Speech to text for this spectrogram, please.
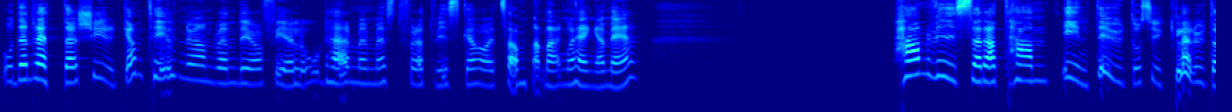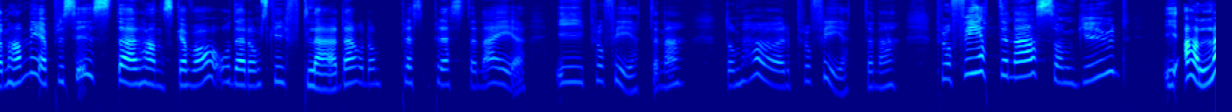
och den rätta kyrkan till. Nu använder jag fel ord här, men mest för att vi ska ha ett sammanhang och hänga med. Han visar att han inte är ute och cyklar utan han är precis där han ska vara och där de skriftlärda och de prästerna är, i profeterna. De hör profeterna. Profeterna som Gud i alla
